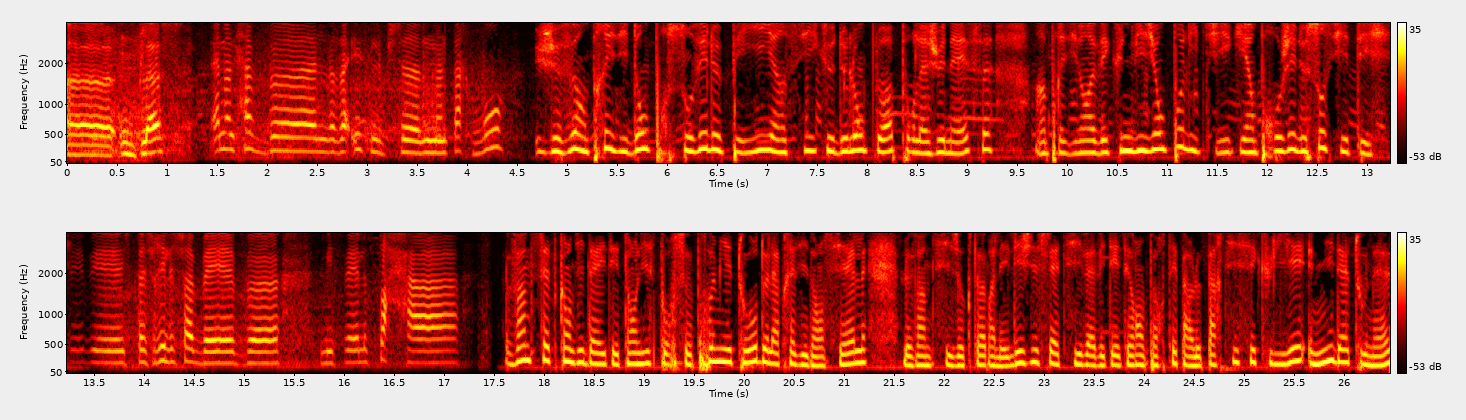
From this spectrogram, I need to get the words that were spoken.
euh, une place. Je veux un président pour sauver le pays ainsi que de l'emploi pour la jeunesse, un président avec une vision politique et un projet de société. 27 candidats étaient en lice pour ce premier tour de la présidentielle. Le 26 octobre, les législatives avaient été remportées par le parti séculier Nida Tounes.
